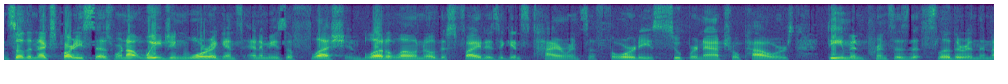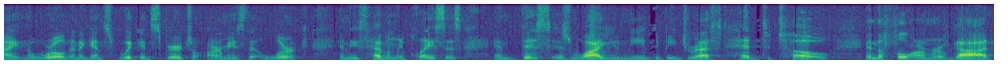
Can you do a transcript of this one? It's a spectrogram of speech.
And so the next part he says, We're not waging war against enemies of flesh and blood alone. No, this fight is against tyrants, authorities, supernatural powers, demon princes that slither in the night in the world, and against wicked spiritual armies that lurk in these heavenly places. And this is why you need to be dressed head to toe in the full armor of God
